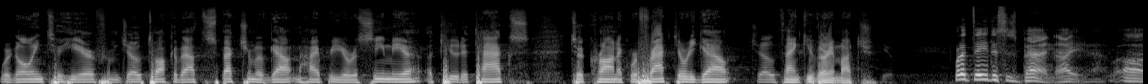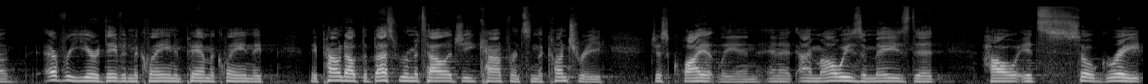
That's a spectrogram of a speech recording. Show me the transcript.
we're going to hear from Joe talk about the spectrum of gout and hyperuricemia, acute attacks to chronic refractory gout. Joe, thank you very much. What a day this has been. I, uh, every year, David McLain and Pam McLain, they, they pound out the best rheumatology conference in the country just quietly. And, and it, I'm always amazed at how it's so great,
